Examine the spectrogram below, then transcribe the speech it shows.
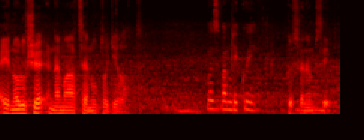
a jednoduše nemá cenu to dělat. Moc vám děkuji. Köszönöm szépen.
